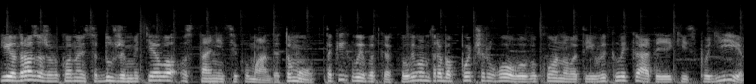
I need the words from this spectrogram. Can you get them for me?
І одразу ж виконуються дуже миттєво останні ці команди. Тому в таких випадках, коли вам треба почергово виконувати і викликати якісь події,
